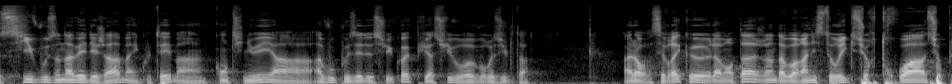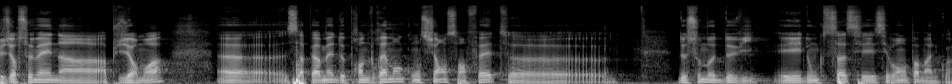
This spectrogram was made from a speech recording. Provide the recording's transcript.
si vous en avez déjà, ben, écoutez, ben, continuez à, vous poser dessus quoi, et puis à suivre vos résultats. Alors c'est vrai que l'avantage hein, d'avoir un historique sur, trois, sur plusieurs semaines à plusieurs mois, euh, ça permet de prendre vraiment conscience en fait euh, de ce mode de vie. Et donc ça, c'est vraiment pas mal quoi.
